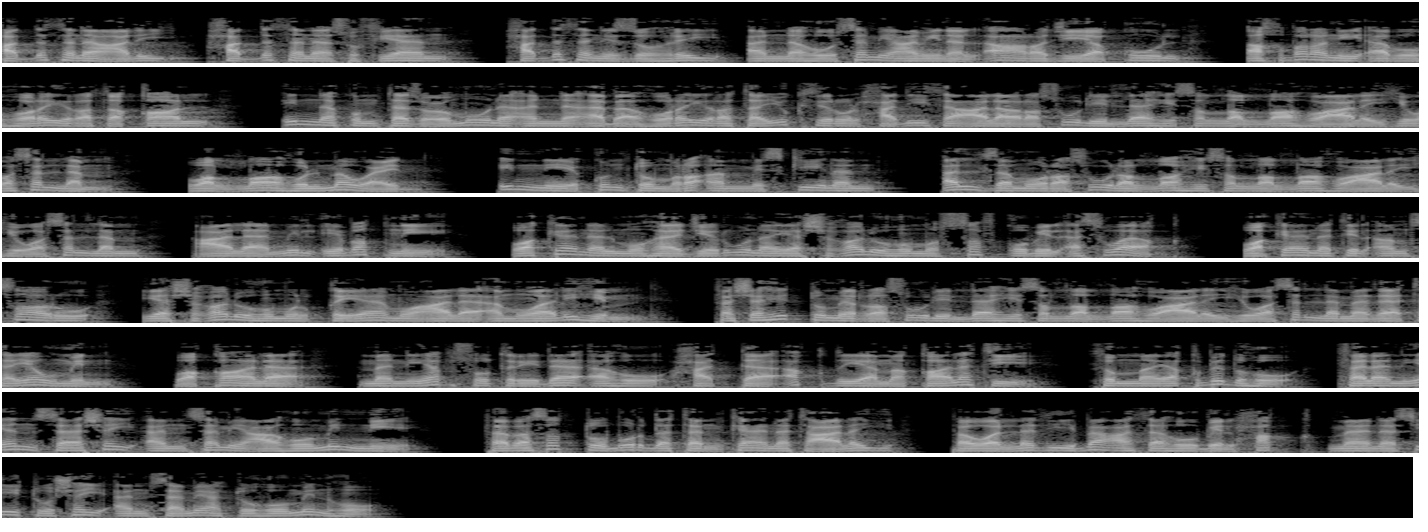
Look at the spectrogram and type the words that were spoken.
حدثنا علي حدثنا سفيان حدثني الزهري أنه سمع من الأعرج يقول أخبرني أبو هريرة قال إنكم تزعمون أن أبا هريرة يكثر الحديث على رسول الله صلى الله عليه وسلم. والله الموعد. إني كنت امرأ مسكينا ألزم رسول الله صلى الله عليه وسلم على ملء بطني وكان المهاجرون يشغلهم الصفق بالأسواق وكانت الأنصار يشغلهم القيام على أموالهم فشهدت من رسول الله صلى الله عليه وسلم ذات يوم وقال من يبسط رداءه حتى أقضي مقالتي ثم يقبضه فلن ينسى شيئا سمعه مني فبسطت بردة كانت علي فوالذي بعثه بالحق ما نسيت شيئا سمعته منه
